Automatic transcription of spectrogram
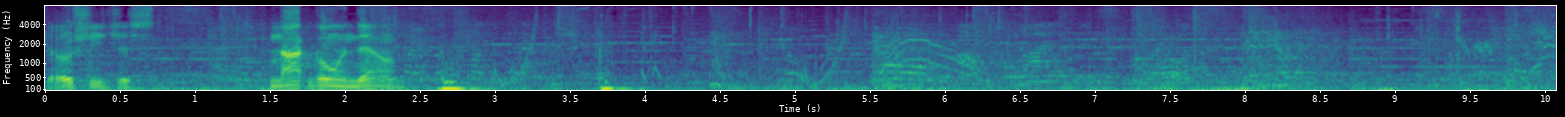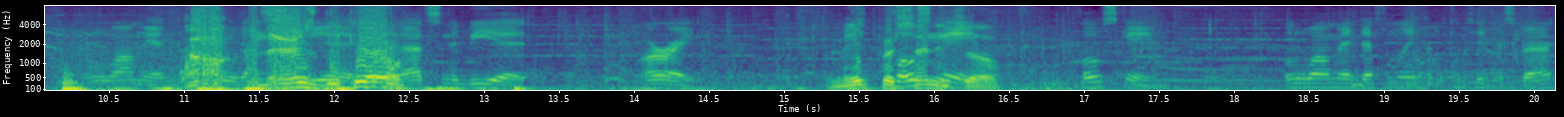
Yoshi just not going down. Gonna there's be the it. kill. That's gonna be it. Alright. Mid Close percentage game. though. Close game. Little Wild Man definitely can take this back.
